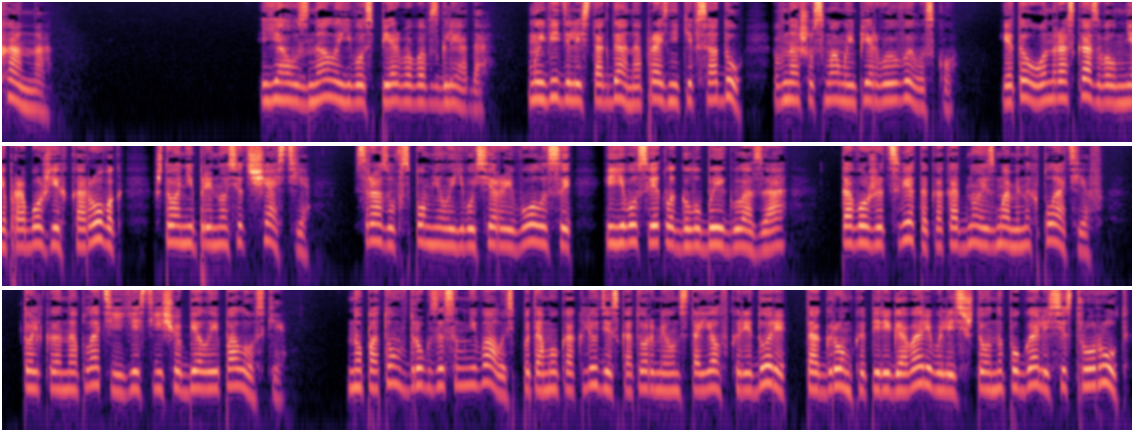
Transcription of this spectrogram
Ханна. Я узнала его с первого взгляда. Мы виделись тогда на празднике в саду, в нашу с мамой первую вылазку. Это он рассказывал мне про божьих коровок, что они приносят счастье. Сразу вспомнила его серые волосы и его светло-голубые глаза, того же цвета, как одно из маминых платьев. Только на платье есть еще белые полоски но потом вдруг засомневалась, потому как люди, с которыми он стоял в коридоре, так громко переговаривались, что напугали сестру Рут,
